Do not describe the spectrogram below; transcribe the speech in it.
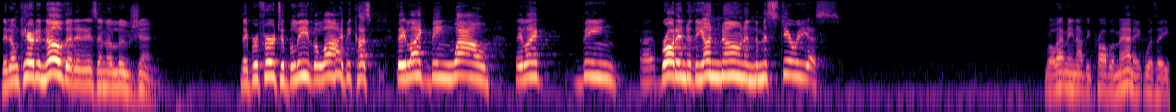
They don't care to know that it is an illusion. They prefer to believe the lie because they like being wowed. They like being uh, brought into the unknown and the mysterious. Well, that may not be problematic with a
